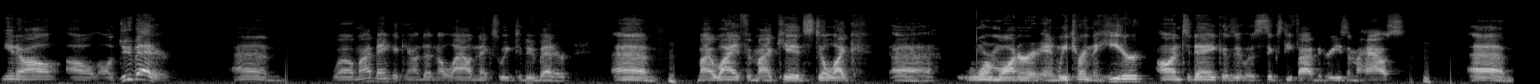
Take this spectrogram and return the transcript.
you know, I'll I'll I'll do better. Um, well, my bank account doesn't allow next week to do better. Um, my wife and my kids still like uh, warm water, and we turned the heater on today because it was 65 degrees in my house. Um,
